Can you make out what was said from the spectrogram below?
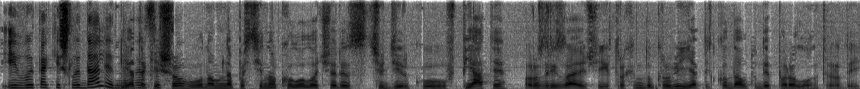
І ви так ішли далі? Я На так ішов, воно мене постійно кололо через цю дірку в п'яти, розрізаючи їх трохи до крові, я підкладав туди поролон твердий.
